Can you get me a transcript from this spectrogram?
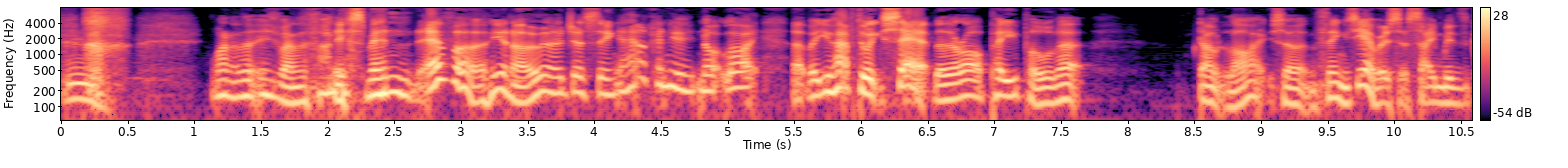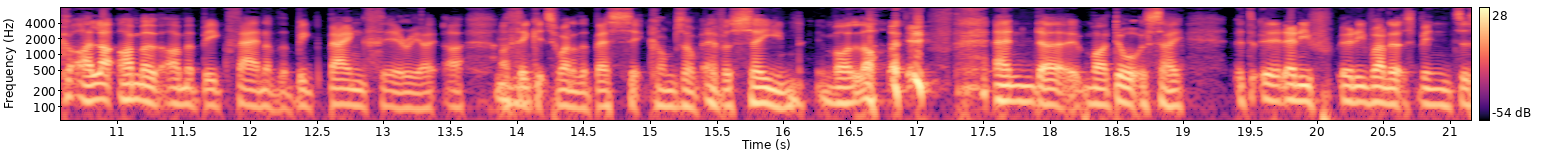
Hmm. one of the he's one of the funniest men ever. You know, I just think, how can you not like that? But you have to accept that there are people that don't like certain things. Yeah, it's the same with. I lo- I'm a I'm a big fan of the Big Bang Theory. I, I, I think it's one of the best sitcoms I've ever seen in my life. and uh, my daughters say, any anyone that's been to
